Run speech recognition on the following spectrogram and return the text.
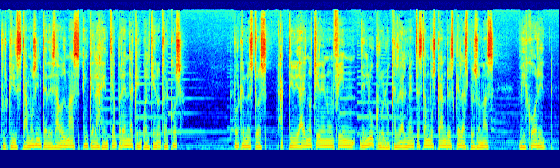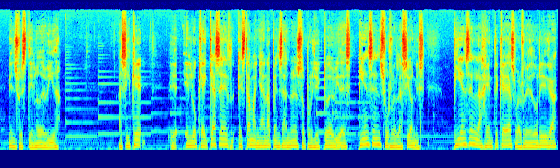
Porque estamos interesados más en que la gente aprenda que en cualquier otra cosa. Porque nuestras actividades no tienen un fin de lucro. Lo que realmente están buscando es que las personas mejoren en su estilo de vida. Así que eh, en lo que hay que hacer esta mañana pensando en nuestro proyecto de vida es piensen en sus relaciones, piensen en la gente que hay a su alrededor y diga,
